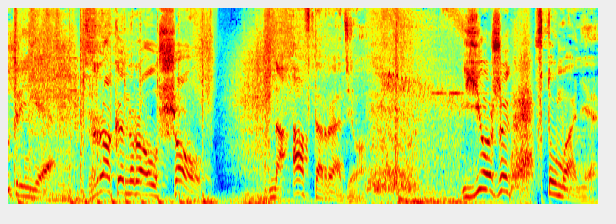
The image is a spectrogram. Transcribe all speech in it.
Утреннее рок-н-ролл-шоу на Авторадио. Ежик в тумане.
